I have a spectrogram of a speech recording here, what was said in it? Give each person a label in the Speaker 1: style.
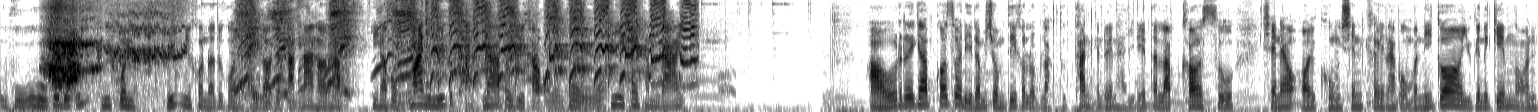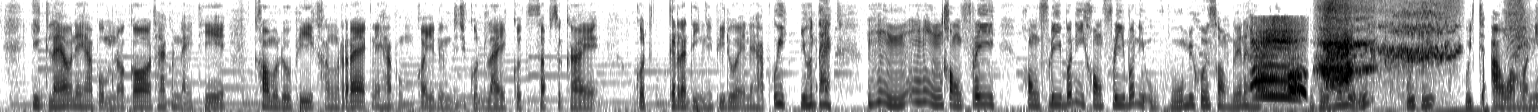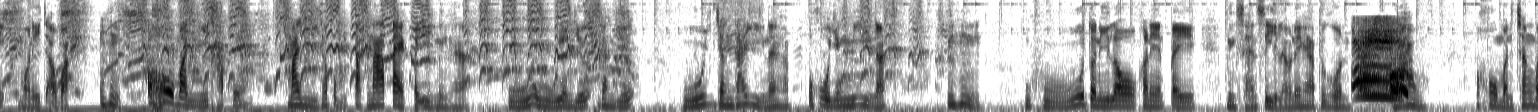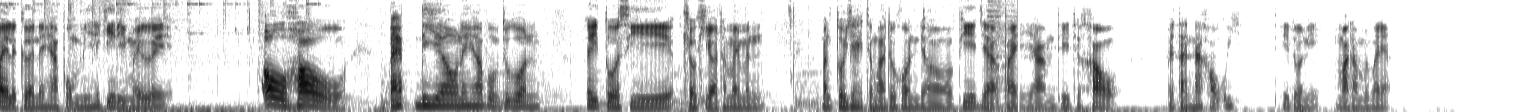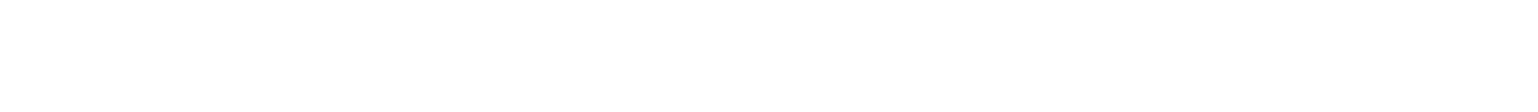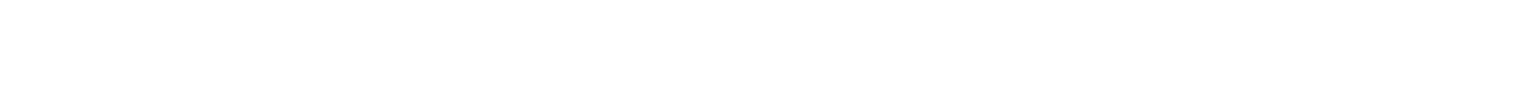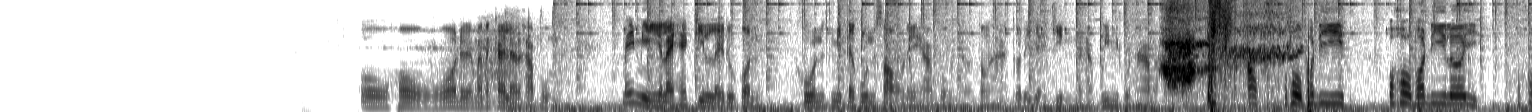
Speaker 1: โอ้โหโอ้โหก็เยอะอุ๊ยมีคนเฮ้ยมีคนนะทุกคนเดี๋ยวเราจะตัดหน้าเขานะครับนี่ครับผมมาอย่างนี้ก็ตัดหน้าไปสิครับโอ้โหนี่ใครทำได้ เอาเลยครับก็สวัสดีท่านผู้ชมที่เคารพรักทุกท่านกันด้วยนะยินดีต้อนรับเข้าสู่ช anel ออยคุงเช่นเคยนะครับผมวันนี้ก็อยู่กันในเกมหนอนอีกแล้วนะครับผมแล้วก็ถ้าคนไหนที่เข้ามาดูพี่ครั้งแรกนะครับผมก็อย่าลืมที่จะกดไลค์กด subscribe กดกระดิ่งให้พี่ด้วยนะครับ อุ้ยมีคนแตกของฟรีของฟรีบ่นี่ของฟรีบ่นี่โอ้โหมีคนส่องด้วยนะครับโอ้โหห้าหมื่นอุ้ยอุ้ยอุ้ยจะเอาว่ะหมอนี้หมอนี้จะเอาว่ะโอ้โหมาอย่างนี้ครับผมมาอย่างนี้ครับผมตัดหน้าแตกไปอีกหนึ่งฮะโอ้โหอย่างเยอะอย่างเยอะโอ้ยยังได้อีกนะครับ โอ้โหยังมีอีกนะอือหือโอ้โหตอนนี้เราคะแนนไป1นึ่งแสนสี่แล้วนะครับทุกคนว้าวโอ้โหมันช่างไวเหลือเกินนะครับ ผมมีให้กินอีกไหมเอ่ยโอ้โห แป๊บเดียวนะครับผมทุกคนไอตัวสีเขียวๆทำไมมัน มันตัวใหญ่จังวะทุกคนเดี๋ยวพี่จะพยายามที่จะเข้าไปตัดหน้าเขาอุ้ยไอตัวนี้มาทำอะไรวะเนี่ย โอ้โห เดินมาตั้งไกลแล้วนะครับผม ไม่มีอะไรให้กินเลยทุกคน คูณมีแต่คูณสองนี่ครับผม เดี๋ยวต้องหาตัวใหญ่ๆกินนะครับวิมีคูณห้าป่ะเอ้า โอ้โห พอดี โอ้โห พอดีเลย โอ้โห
